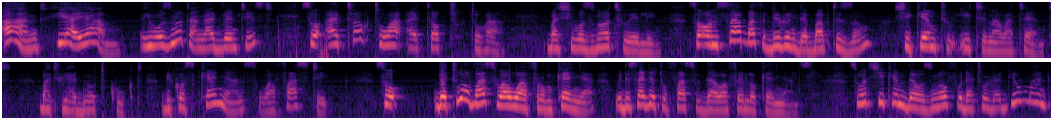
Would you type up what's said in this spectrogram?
and here I am. He was not an Adventist. So I talked to her, I talked to her, but she was not willing. So on Sabbath during the baptism, she came to eat in our tent, but we had not cooked because Kenyans were fasting. So the two of us who were from Kenya, we decided to fast with our fellow Kenyans. So when she came, there was no food. I told her, Do you mind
